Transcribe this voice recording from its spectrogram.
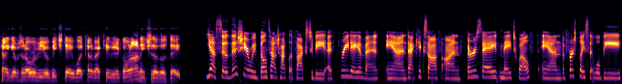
kind of give us an overview of each day, what kind of activities are going on each of those days. Yeah, so this year we've built out Chocolate Fox to be a three day event, and that kicks off on Thursday, May 12th. And the first place that will be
